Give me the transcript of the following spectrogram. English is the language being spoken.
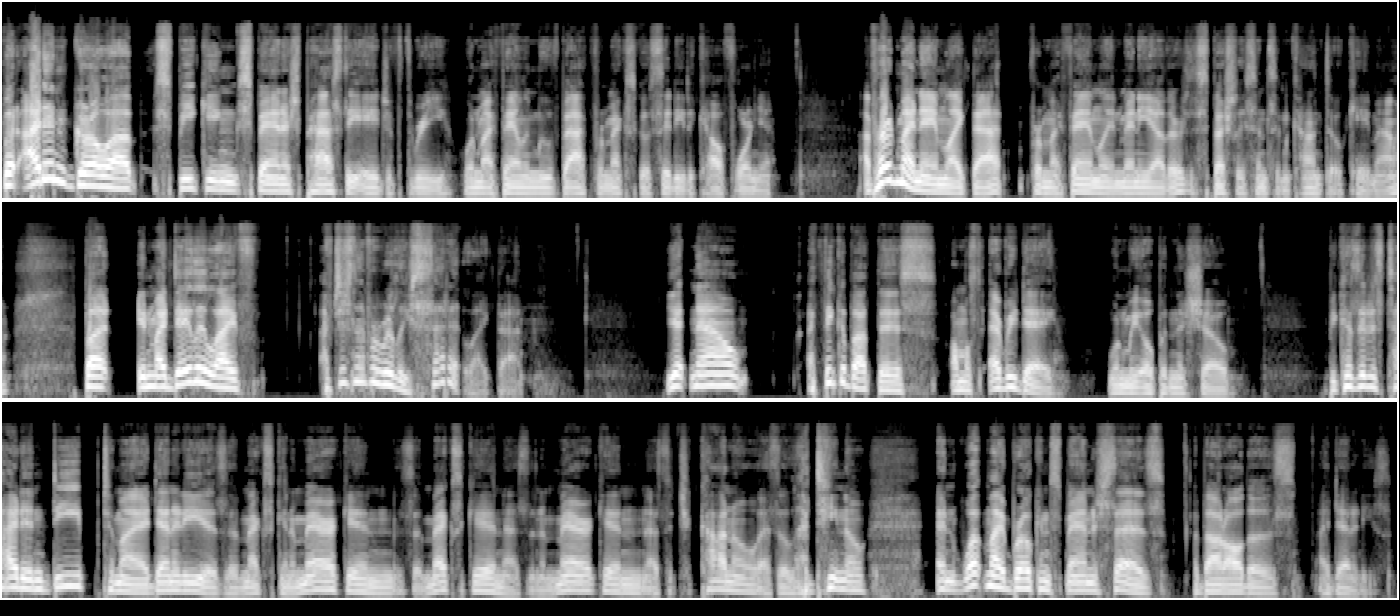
But I didn't grow up speaking Spanish past the age of three when my family moved back from Mexico City to California. I've heard my name like that from my family and many others, especially since Encanto came out. But in my daily life, I've just never really said it like that. Yet now, I think about this almost every day when we open the show because it is tied in deep to my identity as a Mexican American, as a Mexican, as an American, as a Chicano, as a Latino, and what my broken Spanish says about all those identities.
